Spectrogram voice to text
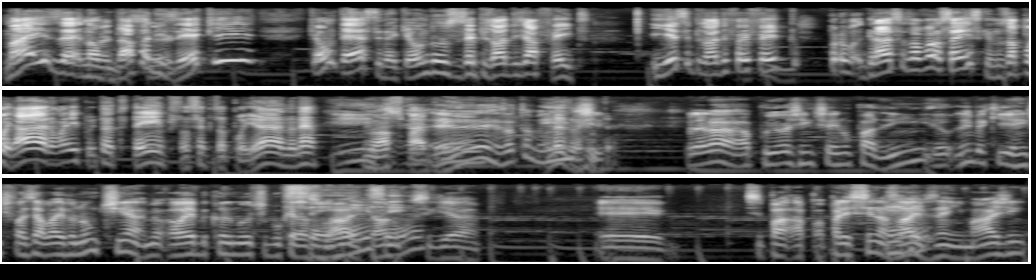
mas é, não Vai dá pra certo. dizer que, que é um teste, né? Que é um dos episódios já feitos. E esse episódio foi feito por- graças a vocês que nos apoiaram aí por tanto tempo, estão sempre nos apoiando, né? E- Nosso padrinho. É, exatamente. A galera apoiou a gente aí no padrinho. Eu lembro que a gente fazia live, eu não tinha. A webcam do meu notebook era Sim, zoada e tal, sim. não conseguia é, se pa- ap- aparecer nas Uhum. lives, né? em Imagem.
